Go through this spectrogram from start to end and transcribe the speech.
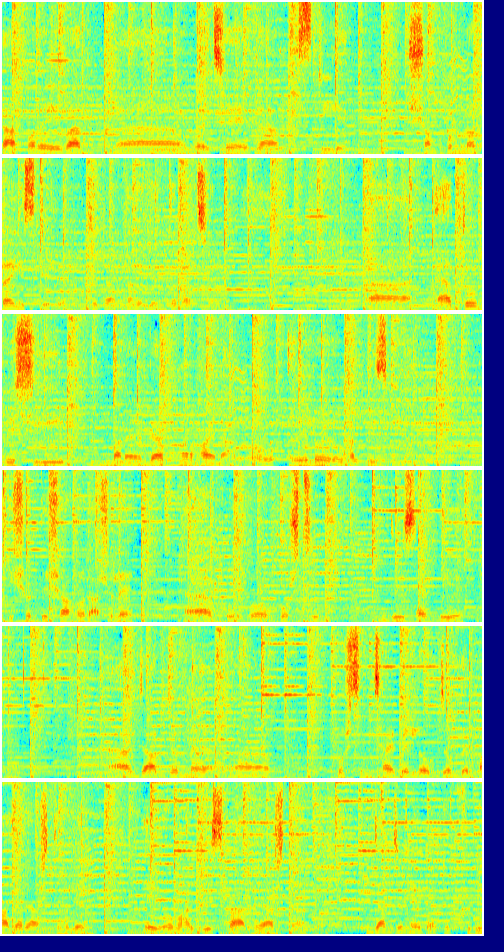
তারপরে এবার হয়েছে এটা স্টিলের, সম্পূর্ণটাই স্টিলের, যেটা আপনারা দেখতে পাচ্ছেন। এত বেশি মানে ব্যবহার হয় না রেলওয়ে ওভারব্রিজগুলো। ঈশ্বরদী শহর আসলে পূর্ব, পশ্চিম দুই সাইড দিয়ে যার জন্য পশ্চিম সাইডের লোকজনদের বাজারে আসতে হলে এই ওভারব্রিজ পার হয়ে আসতে হবে। যার জন্য এটা একটা খুবই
